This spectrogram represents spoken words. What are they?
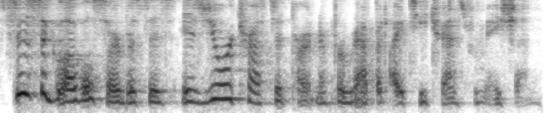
SUSE Global Services is your trusted partner for rapid IT transformation.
